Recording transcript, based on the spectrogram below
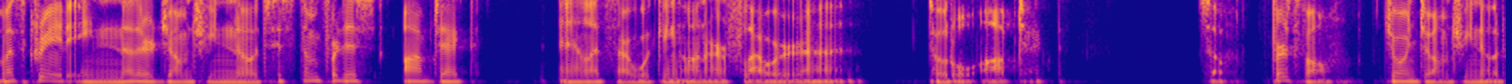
let's create another geometry node system for this object. And let's start working on our flower uh, total object. So first of all, join geometry node,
